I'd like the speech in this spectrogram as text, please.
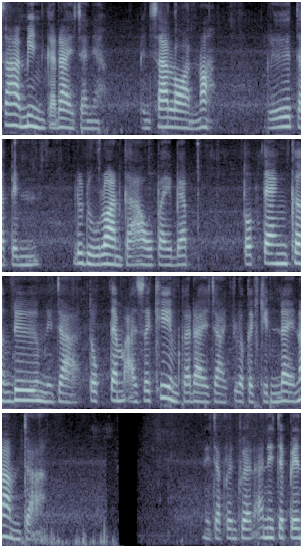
ซ่ามินก็ได้จ้ะเนี่ยเป็นซ่าร้อนเนาะหรือจะเป็น ฤดูร้อนก็เอาไปแบบตกแต่งเครื่องดื่มนี่จ้ะตกแต่งไอศครีมก็ได้จ้ะแล้วก็กินได้น้ำจ้ะนี่จะเป็นเพื่อนอันนี้จะเป็น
